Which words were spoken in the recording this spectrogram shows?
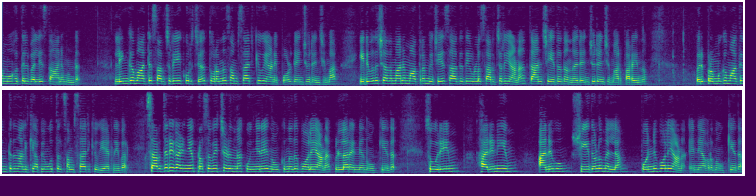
സമൂഹത്തിൽ വലിയ സ്ഥാനമുണ്ട്. ലിംഗമാറ്റ സർജറിയെക്കുറിച്ച് തുറന്ന് സംസാരിക്കുകയാണ് ഇപ്പോൾ രഞ്ജു രഞ്ജിമാർ. ഇരുപത് ശതമാനം മാത്രം വിജയസാധ്യതയുള്ള സർജറിയാണ് താൻ ചെയ്തതെന്ന് രഞ്ജു രഞ്ജിമാർ പറയുന്നു. ഒരു പ്രമുഖ മാധ്യമത്തിന് നൽകിയ അഭിമുഖത്തിൽ സംസാരിക്കുകയായിരുന്നു ഇവർ. സർജറി കഴിഞ്ഞ് പ്രസവിച്ചിടുന്ന കുഞ്ഞിനെ നോക്കുന്നത് പോലെയാണ് പിള്ളേർ എന്നെ നോക്കിയത്. സൂര്യയും ഹരിണിയും അനുവും ശീതളുമെല്ലാം പൊന്നുപോലെയാണ് എന്നെ അവർ നോക്കിയത്.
